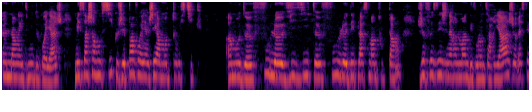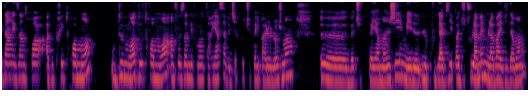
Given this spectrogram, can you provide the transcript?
un an et demi de voyage, mais sachant aussi que j'ai pas voyagé en mode touristique en mode full visite, full déplacement tout le temps. Je faisais généralement des volontariats. Je restais dans les endroits à peu près trois mois ou deux mois, deux, trois mois en faisant des volontariats. Ça veut dire que tu payes pas le logement, euh, ben, tu te payes à manger, mais le, coût de la vie est pas du tout la même là-bas, évidemment.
